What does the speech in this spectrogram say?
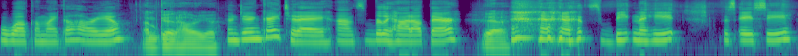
Welcome, Michael. How are you? I'm good. How are you? I'm doing great today. Um, it's really hot out there. Yeah. it's beating the heat, this AC.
